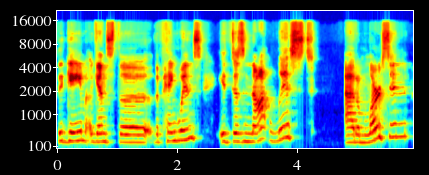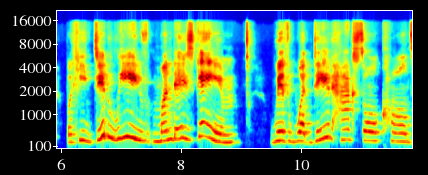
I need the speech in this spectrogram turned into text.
the game against the, the Penguins, it does not list Adam Larsson, but he did leave Monday's game with what Dave Hakstol called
